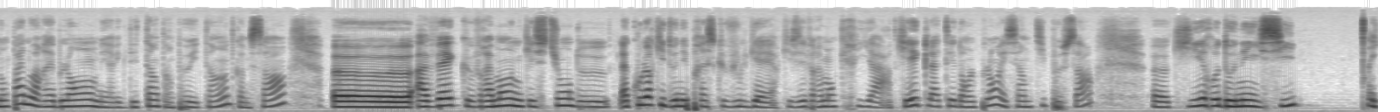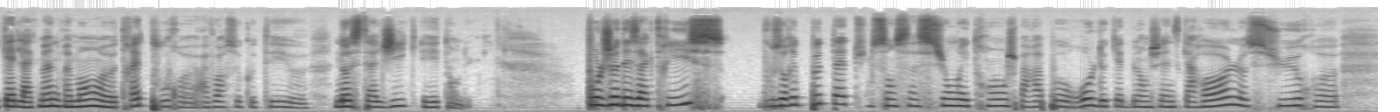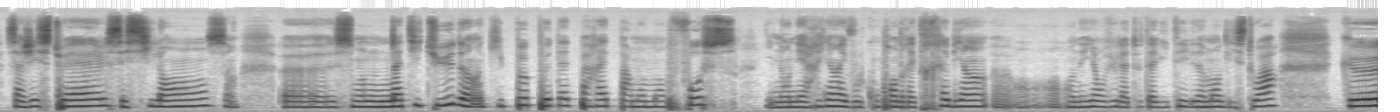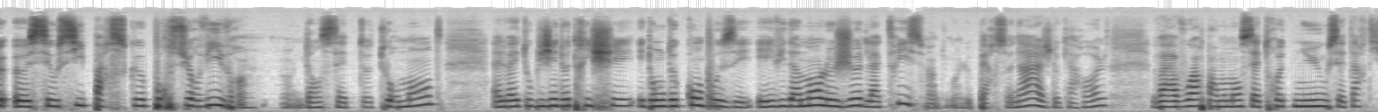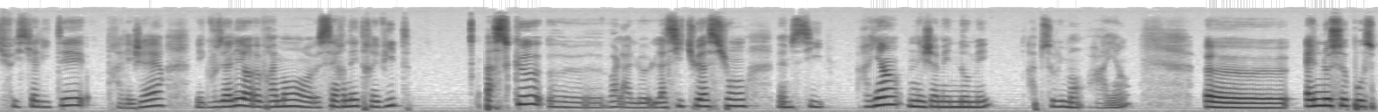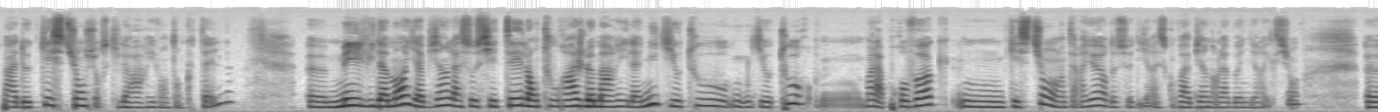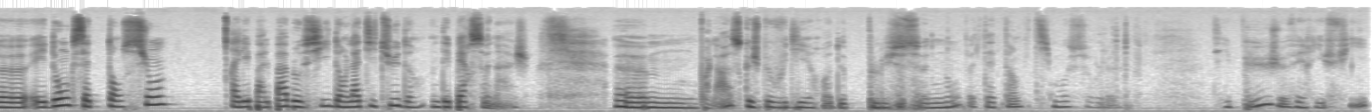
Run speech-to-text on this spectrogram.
non pas noir et blanc, mais avec des teintes un peu éteintes, comme ça, euh, avec vraiment une question de la couleur qui devenait presque vulgaire, qui faisait vraiment criarde, qui éclatait dans le plan, et c'est un petit peu ça euh, qui est redonné ici. Et qu'Ed Lackman vraiment euh, traite pour avoir ce côté nostalgique et étendu. Pour le jeu des actrices, vous aurez peut-être une sensation étrange par rapport au rôle de Kate Blanchett Carol sur sa gestuelle, ses silences, euh, son attitude qui peut peut-être paraître par moments fausse. Il n'en est rien et vous le comprendrez très bien euh, en, ayant vu la totalité évidemment de l'histoire que euh, c'est aussi parce que pour survivre dans cette tourmente, elle va être obligée de tricher et donc de composer. Et évidemment, le jeu de l'actrice, enfin, du moins le personnage de Carole, va avoir par moments cette retenue ou cette artificialité très légère, mais que vous allez euh, vraiment euh, cerner très vite parce que euh, voilà, la situation, même si rien n'est jamais nommé, absolument rien, elle ne se pose pas de questions sur ce qui leur arrive en tant que tel. Euh, mais évidemment, il y a bien la société, l'entourage, le mari, l'ami qui autour, qui autour euh, voilà, provoque une question intérieure de se dire est-ce qu'on va bien dans la bonne direction? Euh, Et donc cette tension, elle est palpable aussi dans l'attitude des personnages. voilà ce que je peux vous dire de plus? Non, peut-être un petit mot sur le début, je vérifie.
